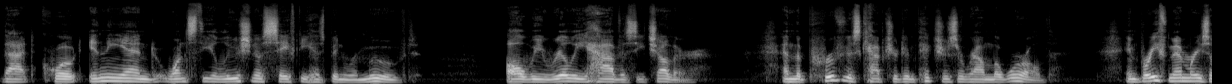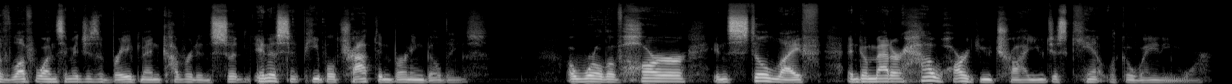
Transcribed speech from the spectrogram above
That, quote, in the end, once the illusion of safety has been removed, all we really have is each other. And the proof is captured in pictures around the world. In brief memories of loved ones, images of brave men covered in soot, innocent people trapped in burning buildings a world of horror in still life, and no matter how hard you try, you just can't look away anymore.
